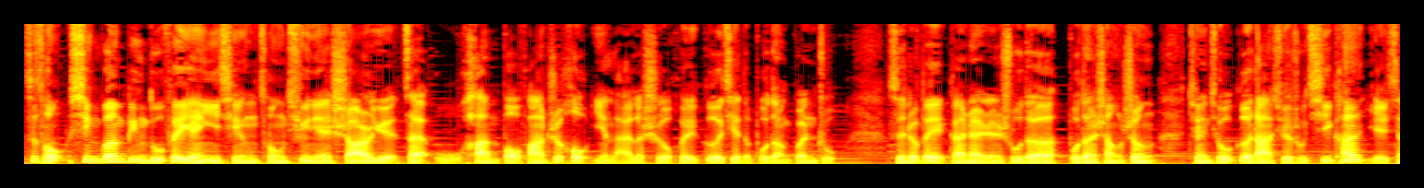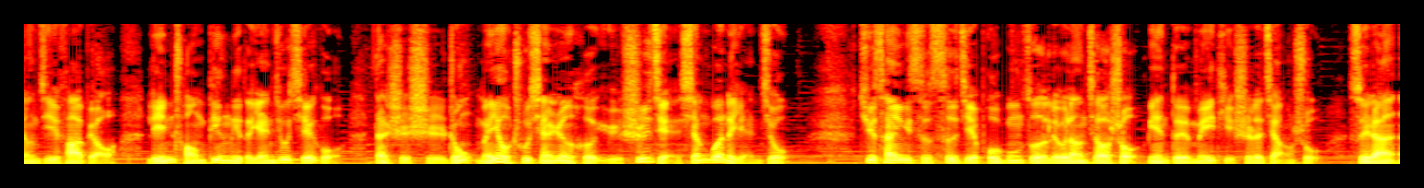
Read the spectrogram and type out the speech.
自从新冠病毒肺炎疫情从去年十二月在武汉爆发之后，引来了社会各界的不断关注。随着被感染人数的不断上升，全球各大学术期刊也相继发表临床病例的研究结果，但是始终没有出现任何与尸检相关的研究。据参与此次解剖工作的刘良教授面对媒体时的讲述，虽然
